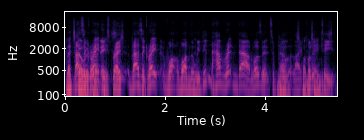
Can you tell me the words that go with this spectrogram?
let's that's a great brackets. expression. That's a great one that we didn't have written down, was it? To pull no, like pulling teeth.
